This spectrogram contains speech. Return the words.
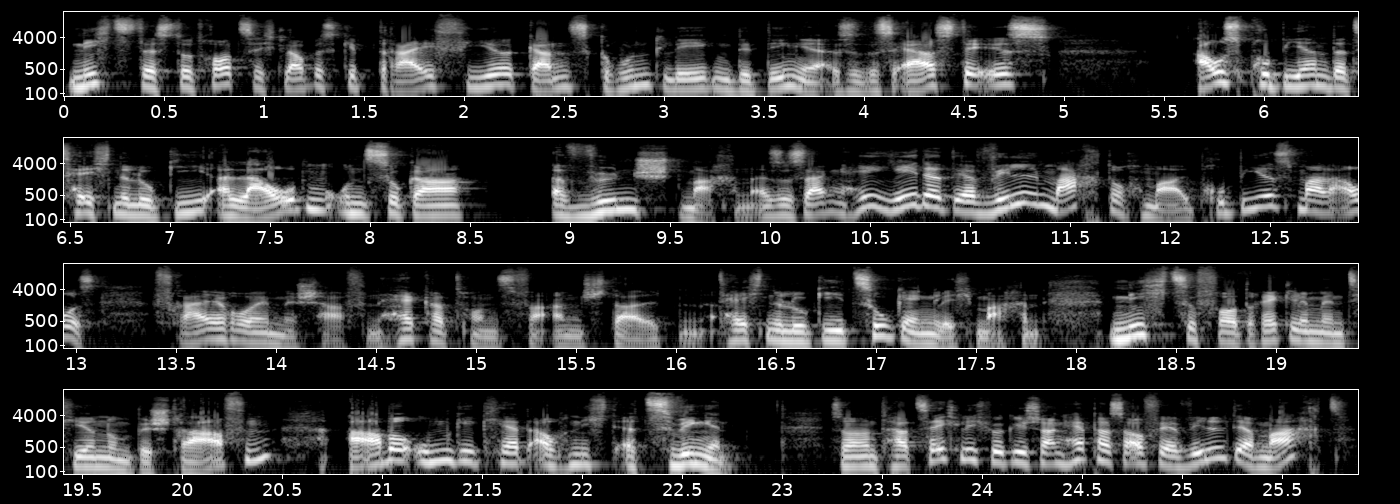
Nichtsdestotrotz, ich glaube, es gibt drei, vier ganz grundlegende Dinge. Also das erste ist, Ausprobieren der Technologie erlauben und sogar erwünscht machen. Also sagen, hey, jeder, der will, mach doch mal, probier es mal aus. Freiräume schaffen, Hackathons veranstalten, Technologie zugänglich machen, nicht sofort reglementieren und bestrafen, aber umgekehrt auch nicht erzwingen, sondern tatsächlich wirklich sagen, hey, pass auf, wer will, der macht.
